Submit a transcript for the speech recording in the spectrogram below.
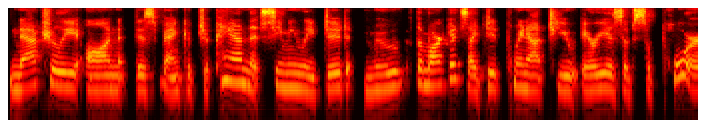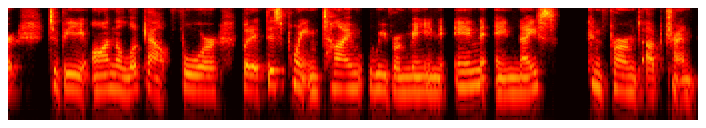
naturally on this Bank of Japan that seemingly did move the markets. I did point out to you areas of support to be on the lookout for, but at this point in time, we remain in a nice confirmed uptrend.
